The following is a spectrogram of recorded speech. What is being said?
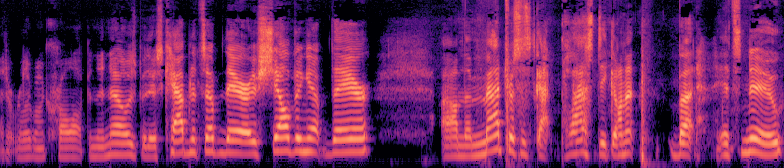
I don't really want to crawl up in the nose, but there's cabinets up there, there's shelving up there. Um, the mattress has got plastic on it, but it's new.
